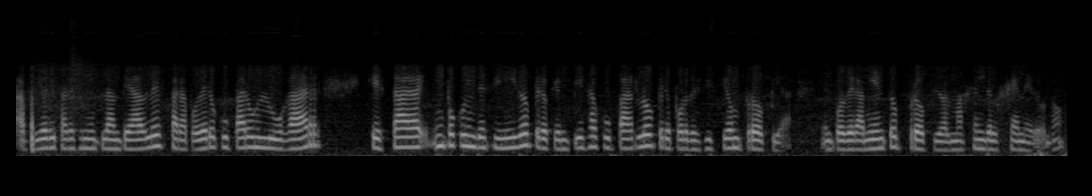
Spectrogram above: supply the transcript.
a priori parecen implanteables para poder ocupar un lugar que está un poco indefinido, pero que empieza a ocuparlo, pero por decisión propia, empoderamiento propio, al margen del género, ¿no?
